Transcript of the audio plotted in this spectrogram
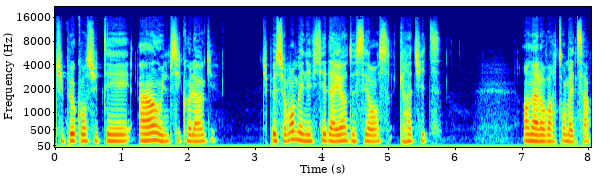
Tu peux consulter un ou une psychologue. Tu peux sûrement bénéficier d'ailleurs de séances gratuites en allant voir ton médecin.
